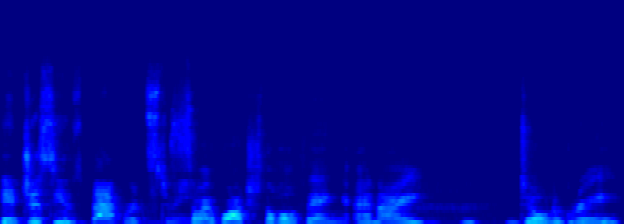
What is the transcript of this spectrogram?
It just seems backwards to me. So I watched the whole thing and I don't agree.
